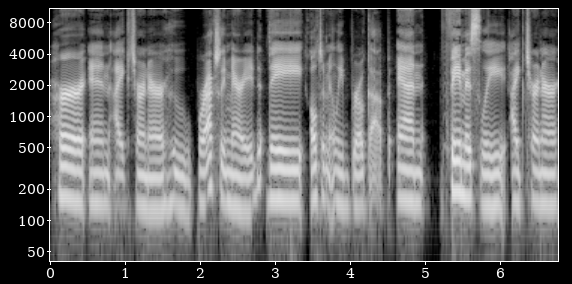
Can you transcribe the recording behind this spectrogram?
her and Ike Turner, who were actually married, they ultimately broke up. And famously, Ike Turner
